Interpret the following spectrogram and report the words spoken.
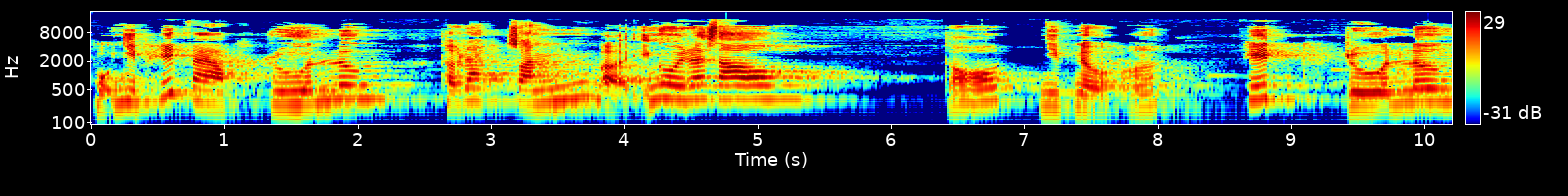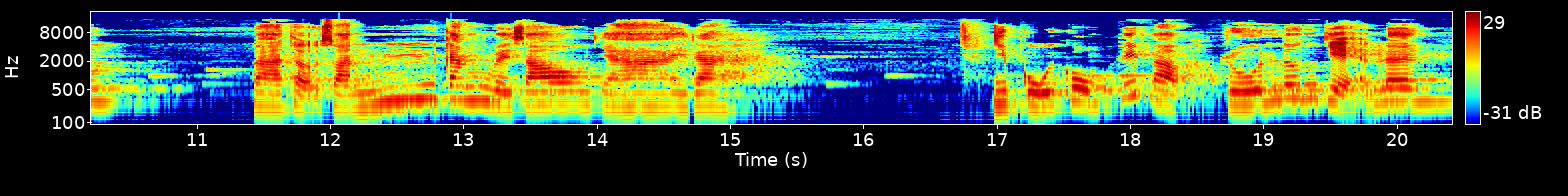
Mỗi nhịp hít vào rướn lưng thở ra, xoắn bảy người ra sau tốt, nhịp nữa. Hít rướn lưng. Và thở xoắn căng về sau, dài ra. Nhịp cuối cùng, hít vào rướn lưng chẹn lên.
